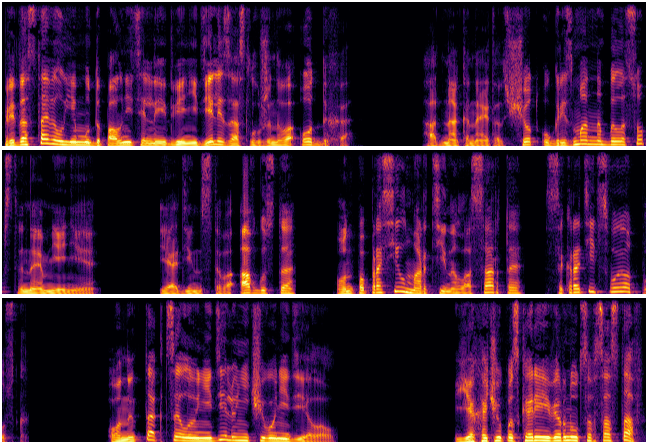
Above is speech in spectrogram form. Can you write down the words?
предоставил ему дополнительные две недели заслуженного отдыха. Однако на этот счет у Гризманна было собственное мнение, и 11 августа он попросил Мартина Лассарта сократить свой отпуск. Он и так целую неделю ничего не делал. «Я хочу поскорее вернуться в состав»,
